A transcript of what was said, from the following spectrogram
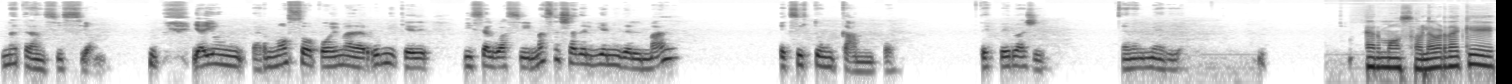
una transición. Y hay un hermoso poema de Rumi que dice algo así, más allá del bien y del mal, existe un campo. Te espero allí, en el medio. Hermoso, la verdad que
